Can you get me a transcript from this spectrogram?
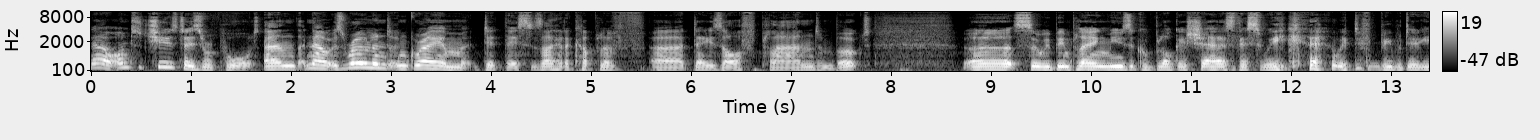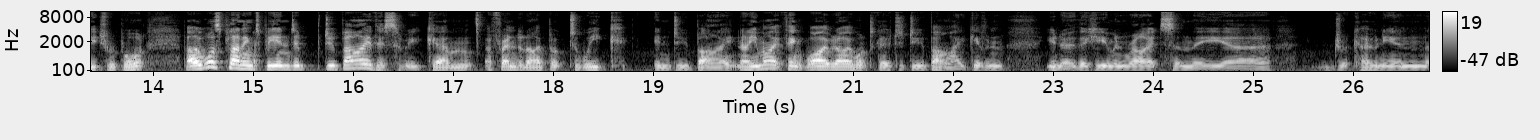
Now, on to Tuesday's report. And now it was Roland and Graham did this, as I had a couple of uh, days off planned and booked. Uh, so we've been playing musical blogger shares this week with different people doing each report. But I was planning to be in D- Dubai this week. Um, a friend and I booked a week in Dubai. Now you might think, why would I want to go to Dubai, given you know the human rights and the uh, draconian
